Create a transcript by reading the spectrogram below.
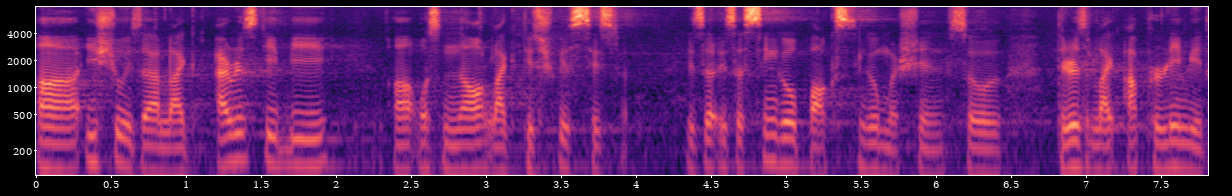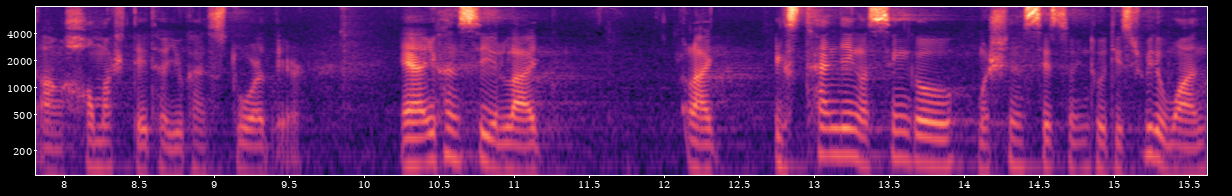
uh, issue is that like AresDB uh, was not like distributed system. It's a, it's a single box, single machine. So there is like upper limit on how much data you can store there. And you can see like, like extending a single machine system into a distributed one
